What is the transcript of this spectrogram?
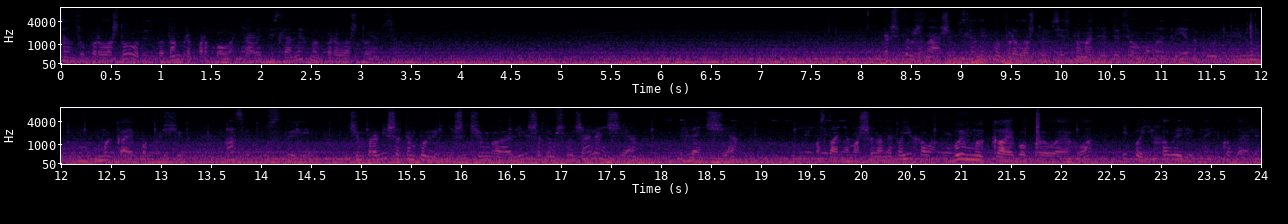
Сенсу перелаштовуватись, бо там припарковані, але після них ми перелаштуємося. Якщо ти вже знаєш, що після них ми перелаштуємося і 100 метрів до цього моменту є таку вмикай покажчик, газ відпусти. Чим правіше, тим повільніше, чим е, лівіше, тим швидше. Глянь ще, глянь ще. Остання машина не поїхала. Вимикай, бо прилегла, і поїхали рівненько далі.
